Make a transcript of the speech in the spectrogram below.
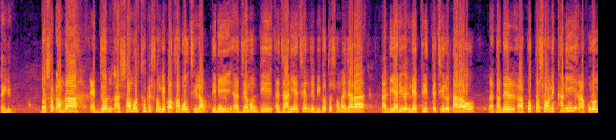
থ্যাংক ইউ দর্শক, আমরা একজন সমর্থকের সঙ্গে কথা বলছিলাম। তিনি যেমনটি জানিয়েছেন যে বিগত সময় যারা ডিআরইউ এর নেতৃত্বে ছিল, তারাও তাদের প্রত্যাশা অনেকখানি পূরণ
